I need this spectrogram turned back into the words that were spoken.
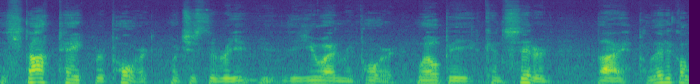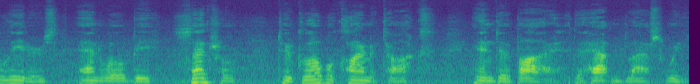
The Stocktake report, which is the, re, the UN report, will be considered by political leaders and will be central to global climate talks in Dubai that happened last week.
